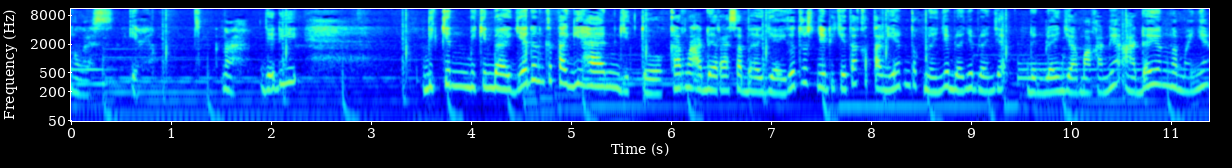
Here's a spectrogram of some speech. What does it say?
Ngeles. Ya. nah jadi bikin bikin bahagia dan ketagihan gitu. Karena ada rasa bahagia itu terus jadi kita ketagihan untuk belanja belanja belanja. Dan belanja makannya ada yang namanya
